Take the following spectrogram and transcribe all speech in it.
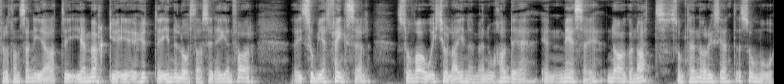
fra Tanzania at i en mørk hytte innelåst av sin egen far, eh, som i et fengsel, så var hun ikke alene, men hun hadde en med seg dag og natt som tenåringsjente som hun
